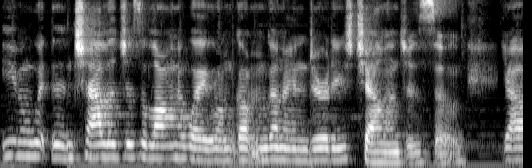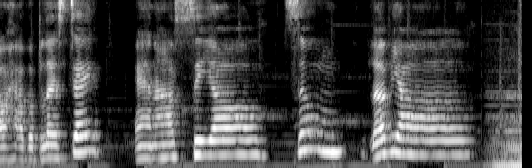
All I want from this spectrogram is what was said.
even with the challenges along the way. I'm going to endure these challenges. So, y'all have a blessed day. And I'll see y'all soon. Love y'all.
